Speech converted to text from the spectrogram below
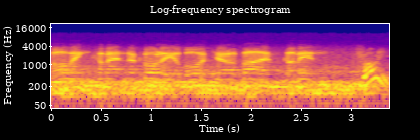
calling Commander Corry aboard Terra 5. Come in. Proteus?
